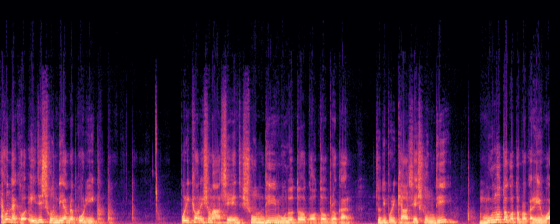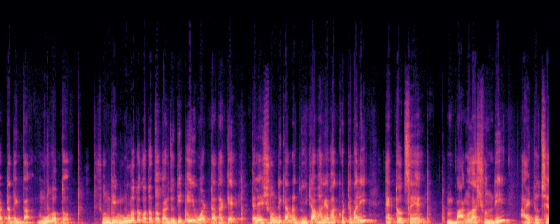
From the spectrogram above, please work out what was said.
এখন দেখো, এই যে সন্ধি আমরা পড়ি, পরীক্ষা অনেক সময় আসে যে সন্ধি মূলত কত প্রকার? যদি পরীক্ষা আসে সন্ধি মূলত কত প্রকার? এই ওয়ার্ডটা দেখবা, মূলত। সন্ধি মূলত কত প্রকার? যদি এই ওয়ার্ডটা থাকে, তাহলে এই সন্ধিকে আমরা দুইটা ভাগে ভাগ করতে পারি। একটা হচ্ছে বাংলা সন্ধি, আর একটা হচ্ছে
